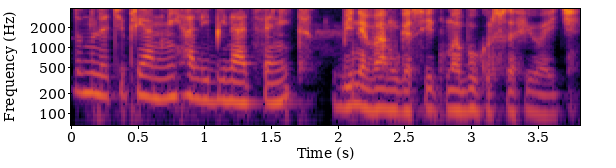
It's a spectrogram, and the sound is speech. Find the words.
Domnule Ciprian Mihali, bine ați venit! Bine v-am găsit, mă bucur să fiu aici.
